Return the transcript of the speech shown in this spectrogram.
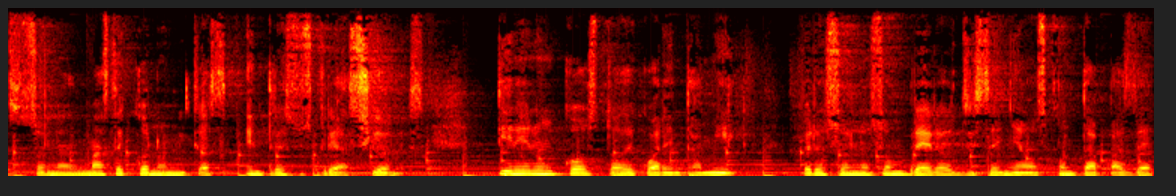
Son las más económicas entre sus creaciones. Tienen un costo de 40 mil, pero son los sombreros diseñados con tapas de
